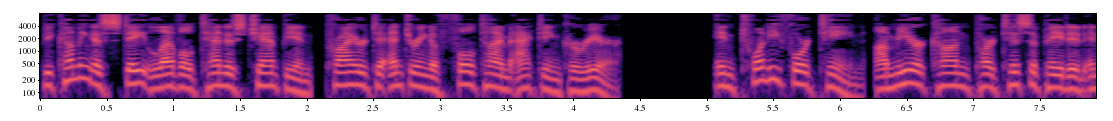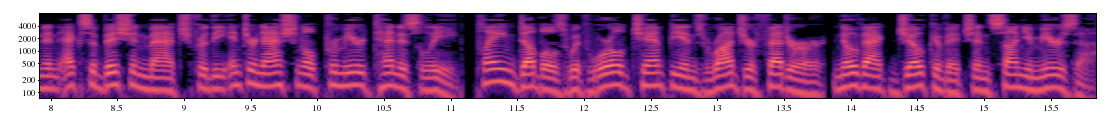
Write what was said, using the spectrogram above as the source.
becoming a state-level tennis champion, prior to entering a full-time acting career. In 2014, Aamir Khan participated in an exhibition match for the International Premier Tennis League, playing doubles with world champions Roger Federer, Novak Djokovic and Sania Mirza.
